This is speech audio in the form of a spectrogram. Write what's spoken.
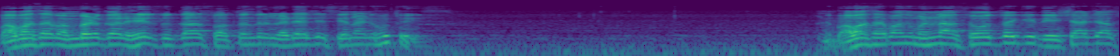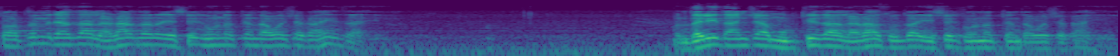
बाबासाहेब आंबेडकर हे सुद्धा स्वातंत्र्य लढ्याचे सेनानी होतेच. आणि बाबासाहेबांचं म्हणणं असं होतं की देशाच्या स्वातंत्र्याचा लढा जर यशस्वी होणं अत्यंत आवश्यक आहेच आहे. पण दलितांच्या मुक्तीचा लढा सुद्धा यशस्वी होणं अत्यंत आवश्यक आहे.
